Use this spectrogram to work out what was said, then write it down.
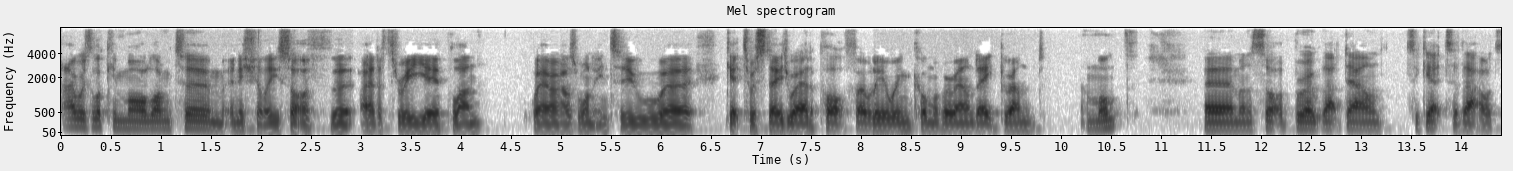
I was looking more long term initially. Sort of, uh, I had a three year plan where I was wanting to uh, get to a stage where I had a portfolio income of around eight grand a month, um, and I sort of broke that down to get to that. I would,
